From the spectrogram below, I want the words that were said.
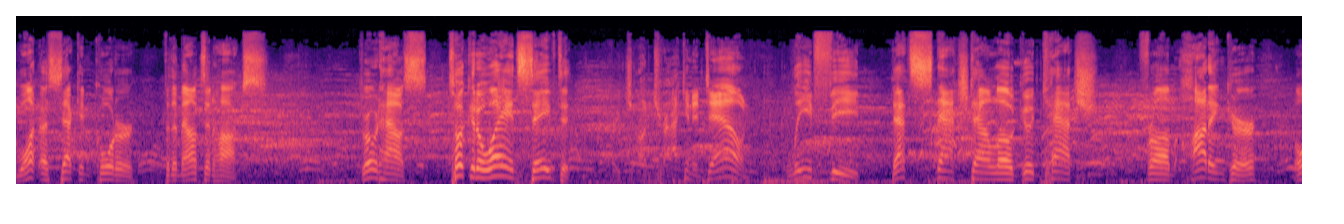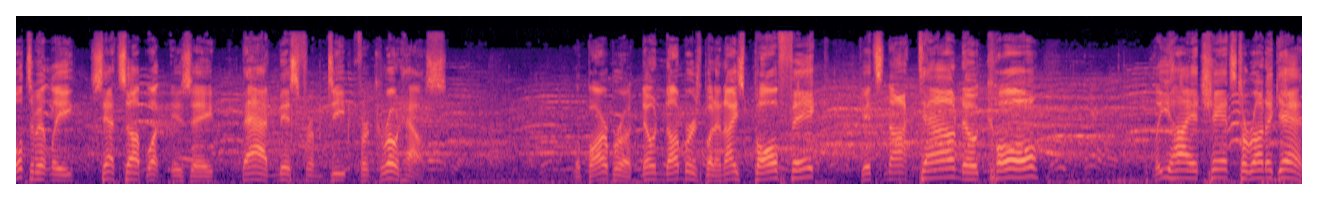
What a second quarter for the Mountain Hawks. Groothuis took it away and saved it. Job tracking it down lead feed. That's snatched down low. Good catch from Hottinger. Ultimately sets up what is a bad miss from deep for Groothuis. LaBarbera, no numbers, but a nice ball fake. Gets knocked down, no call. Lehigh a chance to run again.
